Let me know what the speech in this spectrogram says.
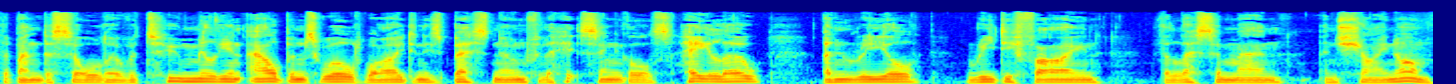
The band has sold over 2 million albums worldwide and is best known for the hit singles Halo, Unreal, Redefine, The Lesser Man, and Shine On.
